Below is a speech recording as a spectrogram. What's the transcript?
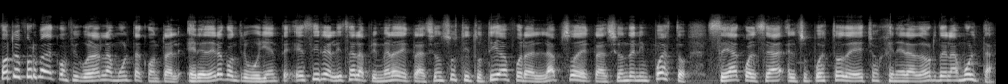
Otra forma de configurar la multa contra el heredero contribuyente es si realiza la primera declaración sustitutiva fuera del lapso de declaración del impuesto, sea cual sea el supuesto de hecho generador de la multa.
